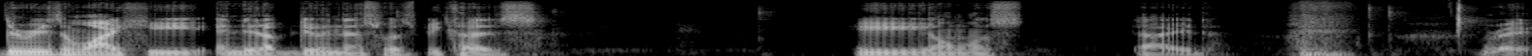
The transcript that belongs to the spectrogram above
the reason why he ended up doing this was because he almost died right.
